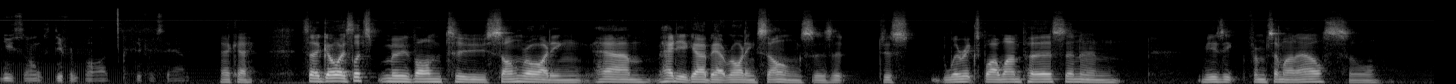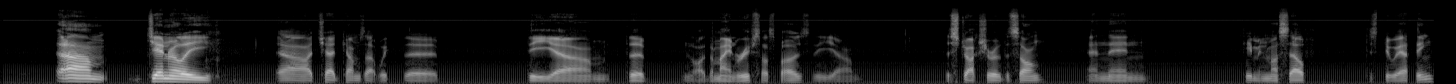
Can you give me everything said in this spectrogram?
new songs different vibes different sound Okay. So, guys, let's move on to songwriting. Um, how do you go about writing songs? Is it just lyrics by one person and music from someone else, or Um, generally, uh, Chad comes up with the the um, the like the main riffs, I suppose, the um, the structure of the song, and then Tim and myself just do our thing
